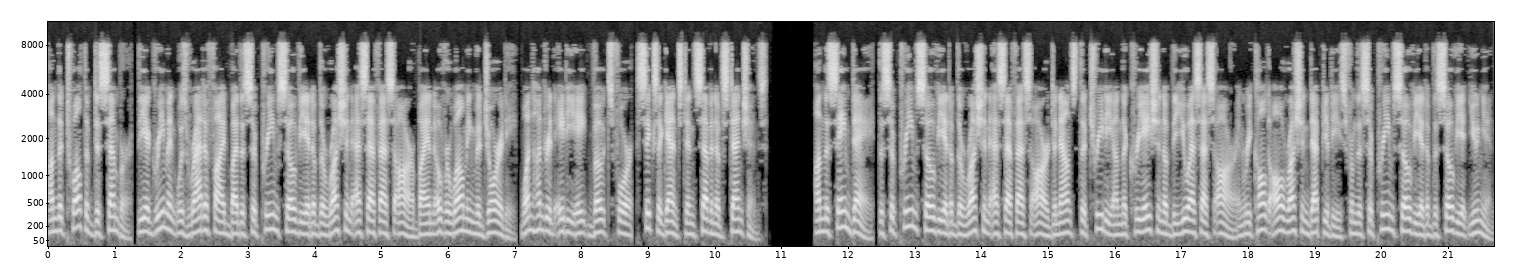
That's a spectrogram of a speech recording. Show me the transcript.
On 12 December, the agreement was ratified by the Supreme Soviet of the Russian SFSR by an overwhelming majority, 188 votes for, 6 against and 7 abstentions. On the same day, the Supreme Soviet of the Russian SFSR denounced the treaty on the creation of the USSR and recalled all Russian deputies from the Supreme Soviet of the Soviet Union.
